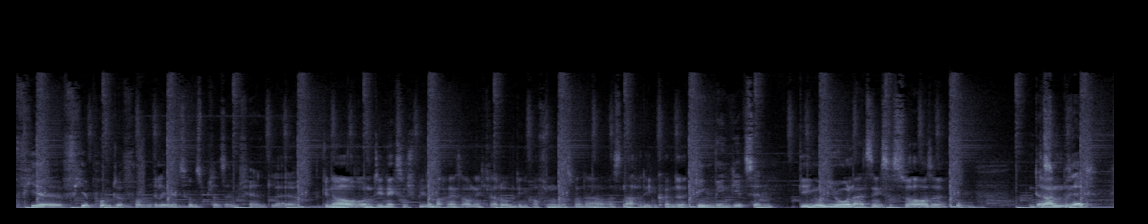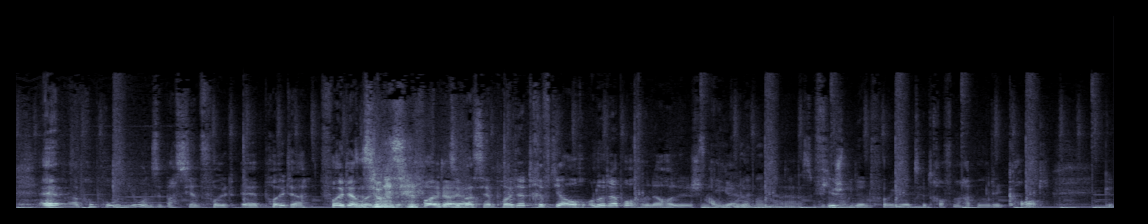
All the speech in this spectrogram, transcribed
vier, vier Punkte vom Relegationsplatz entfernt, leider. Genau, und die nächsten Spiele machen jetzt auch nicht gerade unbedingt Hoffnung, dass man da was nachlegen könnte. Gegen wen geht's denn? Gegen Union als nächstes zu Hause. Und Das ist ein Brett. Äh, apropos Union, Sebastian Folt, äh, Polter. Folter wollte ich Sebastian ja. Sebastian Polter trifft ja auch ununterbrochen in der holländischen Liga. guter ne? Mann, ja. Vier Spiele in Folge jetzt getroffen, hat einen Rekord ge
